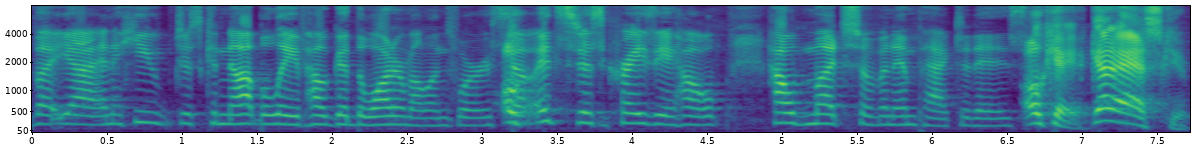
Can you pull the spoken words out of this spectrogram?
But yeah, and he just could not believe how good the watermelons were. So Oh. it's just crazy how how much of an impact it is. Okay, got to ask you.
